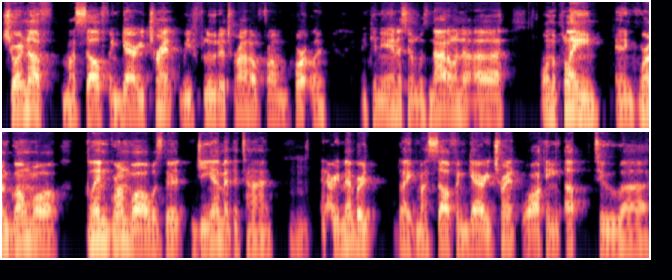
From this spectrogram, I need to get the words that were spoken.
sure enough, myself and Gary Trent, we flew to Toronto from Portland, and Kenny Anderson was not on the uh, on the plane. And Glen Grunwald, Glen Grunwald was the GM at the time, mm-hmm. and I remember like myself and Gary Trent walking up to uh,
